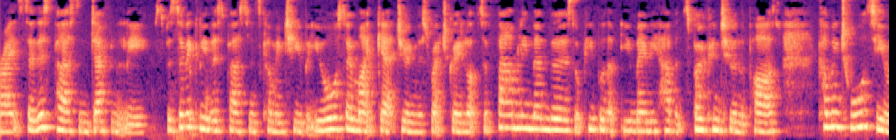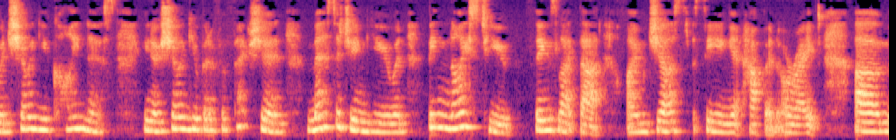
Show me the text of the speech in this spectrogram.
right, so this person definitely, specifically this person is coming to you, but you also might get during this retrograde lots of family members or people that you maybe haven't spoken to in the past coming towards you and showing you kindness, you know, showing you a bit of affection, messaging you and being nice to you, things like that. I'm just seeing it happen, all right? Um,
